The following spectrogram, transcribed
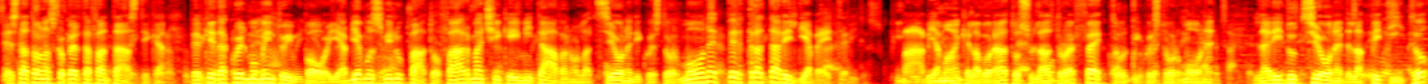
È stata una scoperta fantastica perché da quel momento in poi abbiamo sviluppato farmaci che imitavano l'azione di questo ormone per trattare il diabete. Ma abbiamo anche lavorato sull'altro effetto di questo ormone, la riduzione dell'appetito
